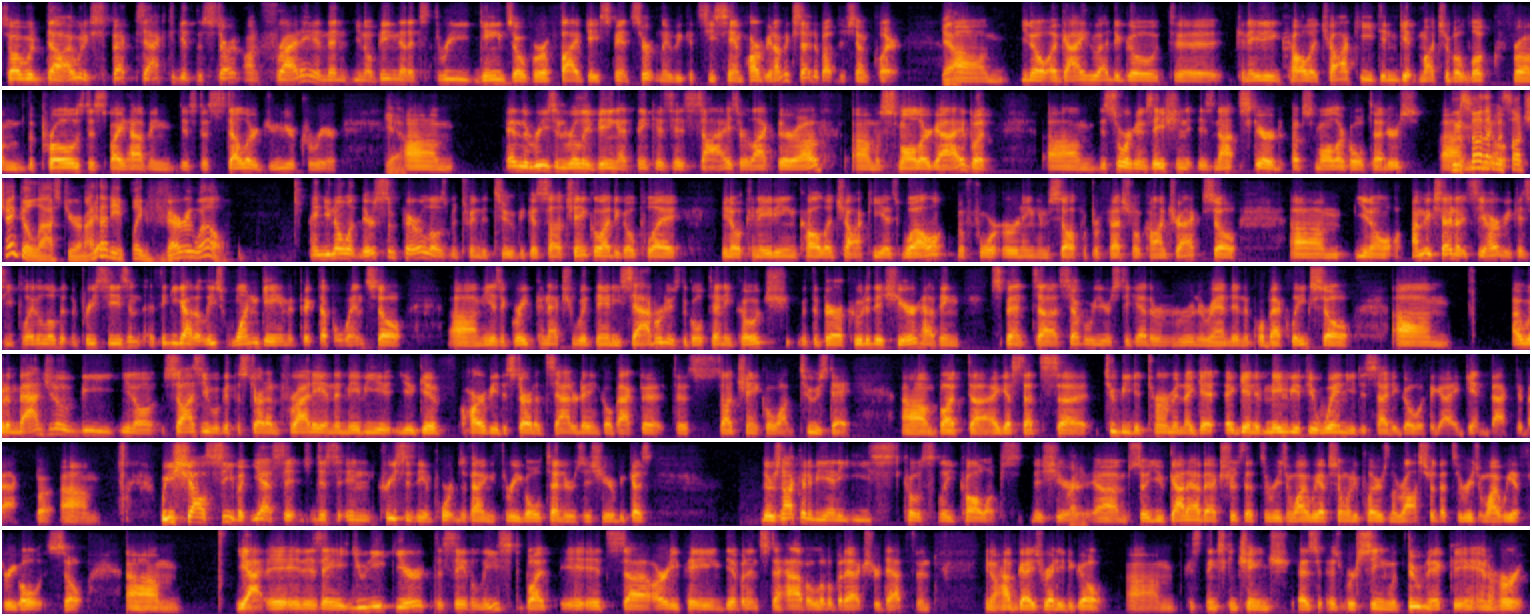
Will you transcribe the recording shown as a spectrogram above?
so I would uh, I would expect Zach to get the start on Friday, and then you know, being that it's three games over a five day span, certainly we could see Sam Harvey, and I'm excited about this young player. Yeah. Um, you know, a guy who had to go to Canadian college hockey didn't get much of a look from the pros, despite having just a stellar junior career. Yeah. Um, and the reason really being, I think, is his size or lack thereof. Um, a smaller guy, but um, this organization is not scared of smaller goaltenders. Um, we saw that know, with Sawchenko last year, and I yeah. thought he played very well. And you know what? There's some parallels between the two because Sawchenko had to go play, you know, Canadian college hockey as well before earning himself a professional contract. So, um, you know, I'm excited to see Harvey because he played a little bit in the preseason. I think he got at least one game and picked up a win. So um, he has a great connection with Danny Sabourin, who's the goaltending coach with the Barracuda this year, having spent uh, several years together in Rouyn-Noranda in the Quebec League. So um, I would imagine it would be, you know, Sazi will get the start on Friday, and then maybe you, you give Harvey the start on Saturday and go back to, to Sawchenko on Tuesday. Um, but uh, I guess that's uh, to be determined. I get again, if maybe if you win, you decide to go with a guy again back to back. But um, we shall see. But yes, it just increases the importance of having three goaltenders this year because there's not going to be any East Coast League call ups this year. Right. Um, so you've got to have extras. That's the reason why we have so many players in the roster. That's the reason why we have three goalies. So, um, yeah, it, it is a unique year to say the least, but it's uh, already paying dividends to have a little bit of extra depth and, you know, have guys ready to go because um, things can change as, as we're seeing with Dubnyk in, in a hurry.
